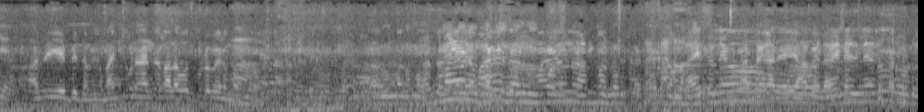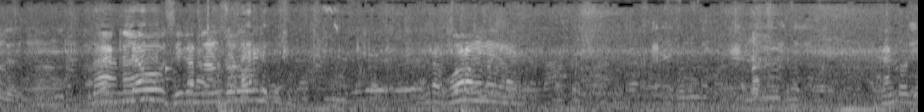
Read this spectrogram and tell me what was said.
చేయాలి. అది చేపిద్దాం. ఇక మంచిగా ఉన్నదంటే మళ్ళీ వస్తుకుంటూ పోయినాం యాభై లేదు రోడ్డు లేదు. ఒక- ఒక నిమిషం మీరు. నేను చెప్తాను. మీరు ఒకటే ఊరు ఇచ్చిన. ఇదేం కాదు, అది.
